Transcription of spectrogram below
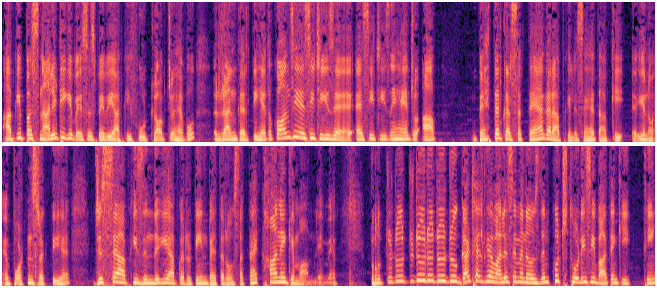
आपकी पर्सनालिटी के बेसिस पे भी आपकी फ़ूड क्लॉक जो है वो रन करती है। तो कौन सी ऐसी चीज़ है, ऐसी चीज़ें हैं जो आप बेहतर कर सकते हैं अगर आपके लिए सेहत आपकी यू नो इम्पोर्टेंस रखती है जिससे आपकी ज़िंदगी आपका रूटीन बेहतर हो सकता है खाने के मामले में। गट हेल्थ के हवाले से मैंने उस दिन कुछ थोड़ी सी बातें की थी।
